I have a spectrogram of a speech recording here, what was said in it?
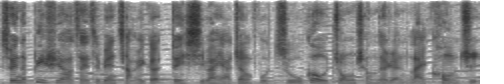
所以呢，必须要在这边找一个对西班牙政府足够忠诚的人来控制。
